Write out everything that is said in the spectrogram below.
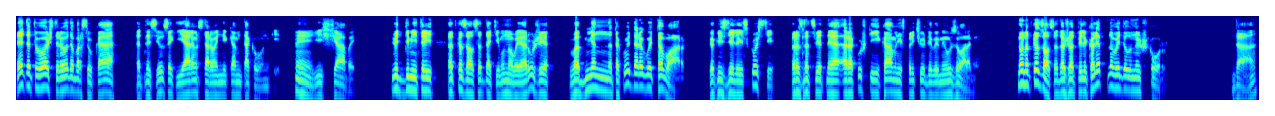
Этот вождь рода барсука относился к ярым сторонникам Такунки. Еще бы! Ведь Дмитрий отказался дать ему новое оружие в обмен на такой дорогой товар, как изделия из кости, разноцветные ракушки и камни с причудливыми узорами. Но он отказался даже от великолепно выделанных шкур. Да,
